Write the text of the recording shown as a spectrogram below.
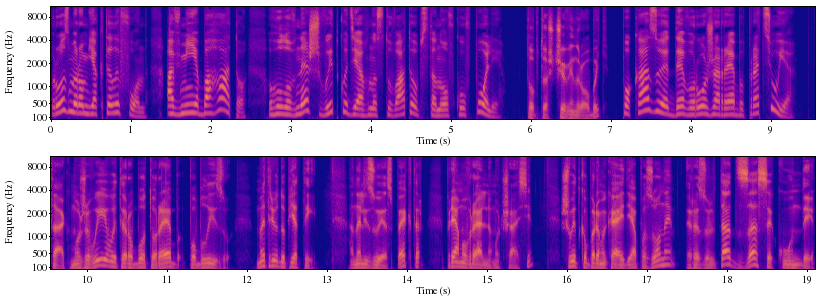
розміром як телефон, а вміє багато. Головне – швидко діагностувати обстановку в полі. Тобто, що він робить? Показує, де ворожа РЕБ працює. Так, може виявити роботу РЕБ поблизу, метрів до п'яти. Аналізує спектр прямо в реальному часі, швидко перемикає діапазони, результат за секунди.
